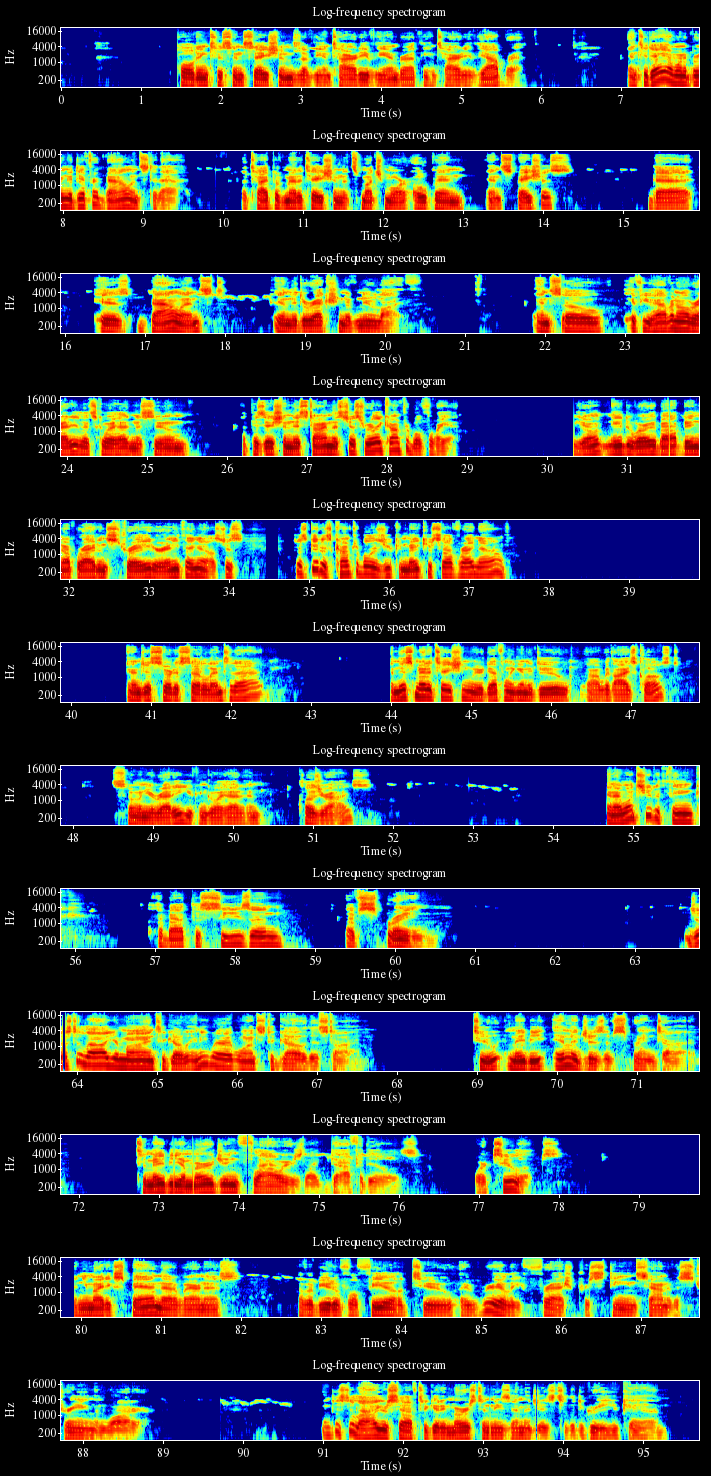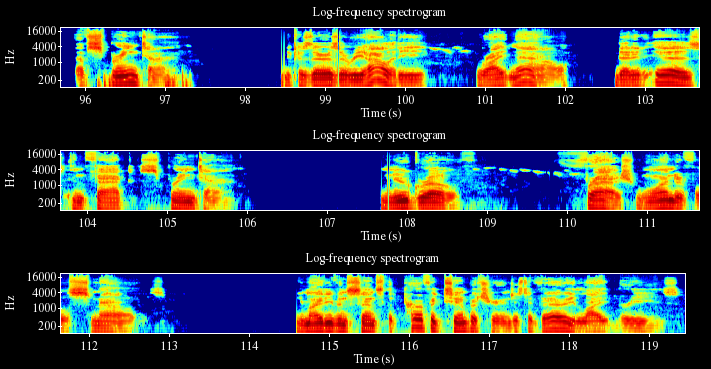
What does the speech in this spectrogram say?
holding to sensations of the entirety of the in breath, the entirety of the out breath. And today I want to bring a different balance to that. a type of meditation that's much more open and spacious, that is balanced in the direction of new life. And so, if you haven't already, let's go ahead and assume a position this time that's just really comfortable for you. You don't need to worry about being upright and straight or anything else. Just just get as comfortable as you can make yourself right now. And just sort of settle into that. And this meditation we're definitely going to do uh, with eyes closed. So when you're ready, you can go ahead and close your eyes. And I want you to think about the season of spring. Just allow your mind to go anywhere it wants to go this time, to maybe images of springtime, to maybe emerging flowers like daffodils or tulips. And you might expand that awareness of a beautiful field to a really fresh, pristine sound of a stream and water. And just allow yourself to get immersed in these images to the degree you can of springtime. Because there is a reality right now that it is, in fact, springtime. New growth, fresh, wonderful smells. You might even sense the perfect temperature and just a very light breeze.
